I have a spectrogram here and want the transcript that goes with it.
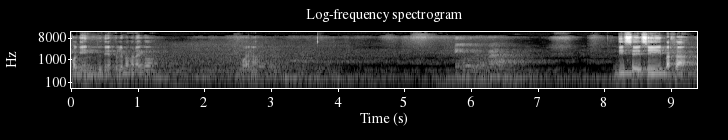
Joaquín, ¿tú tienes problemas con algo? Bueno. ¿Tengo que bajar? Dice, sí, baja.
